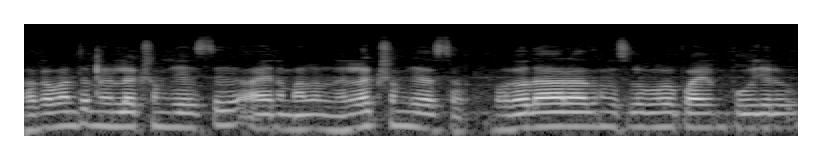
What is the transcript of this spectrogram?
భగవంతుడు నిర్లక్ష్యం చేస్తే ఆయన మనల్ని నిర్లక్ష్యం చేస్తారు భగవదారాధనకు సులభోపాయం పూజలు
